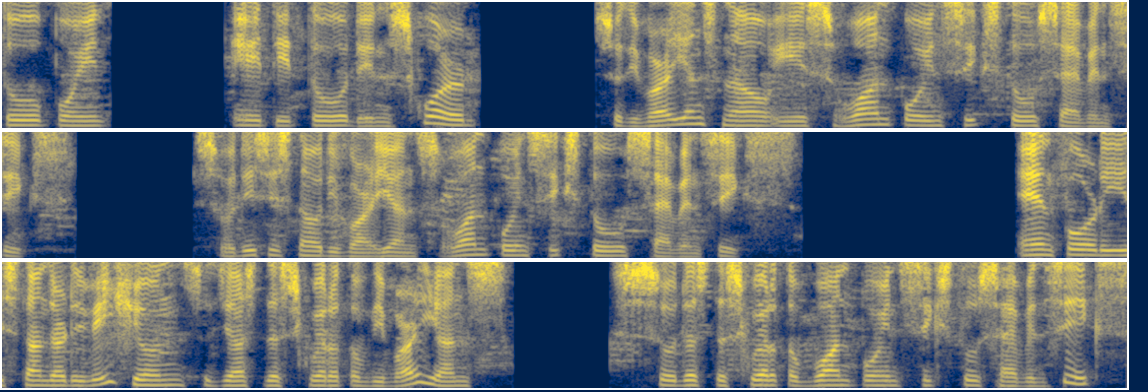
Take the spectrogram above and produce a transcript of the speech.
2.82 then squared. So the variance now is 1.6276. So this is now the variance, 1.6276. And for the standard deviation, so just the square root of the variance, so that's the square root of 1.6276.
